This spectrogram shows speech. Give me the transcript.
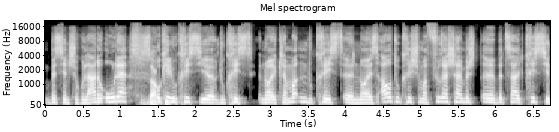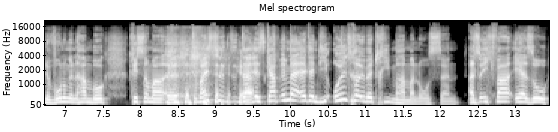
ein bisschen Schokolade oder Socken. okay, du kriegst hier, du kriegst neue Klamotten, du kriegst äh, neues Auto, kriegst schon mal Führerschein be äh, bezahlt, kriegst hier eine Wohnung in Hamburg, kriegst nochmal, äh, du weißt du, da, Ja. es gab immer Eltern, die ultra übertrieben haben an Ostern. Also ich war eher so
